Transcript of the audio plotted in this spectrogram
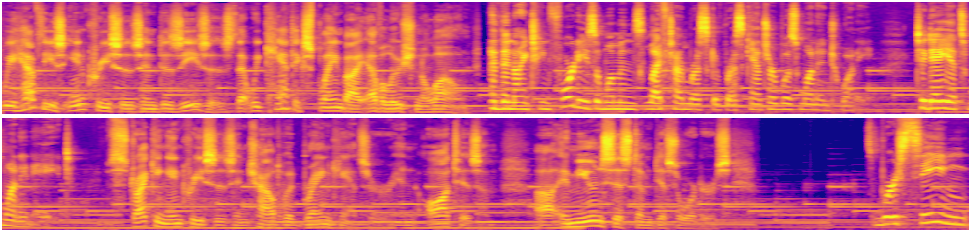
We have these increases in diseases that we can't explain by evolution alone. In the 1940s, a woman's lifetime risk of breast cancer was 1 in 20. Today, it's 1 in 8. Striking increases in childhood brain cancer, in autism, uh, immune system disorders, we're seeing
